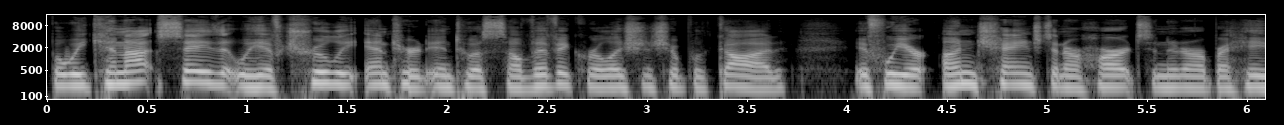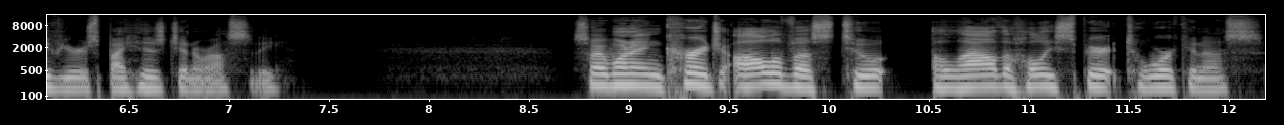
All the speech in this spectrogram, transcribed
But we cannot say that we have truly entered into a salvific relationship with God if we are unchanged in our hearts and in our behaviors by his generosity. So I want to encourage all of us to allow the Holy Spirit to work in us,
